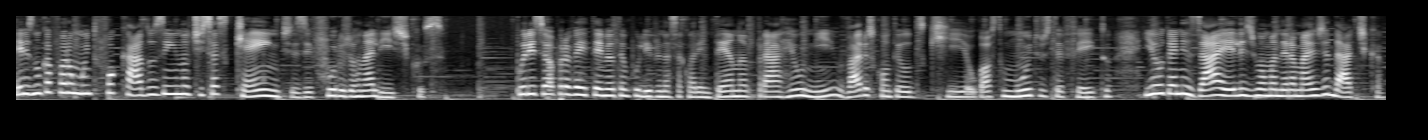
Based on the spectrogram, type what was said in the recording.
eles nunca foram muito focados em notícias quentes e furos jornalísticos. Por isso eu aproveitei meu tempo livre nessa quarentena para reunir vários conteúdos que eu gosto muito de ter feito e organizar eles de uma maneira mais didática.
